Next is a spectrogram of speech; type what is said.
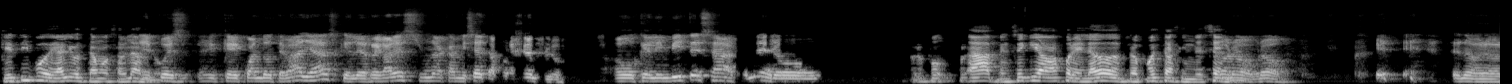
¿Qué tipo de algo estamos hablando? Eh, pues eh, que cuando te vayas, que le regales una camiseta, por ejemplo, o que le invites a comer, o Ah, pensé que iba más por el lado de propuestas no, indecentes. no, bro. no, no,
